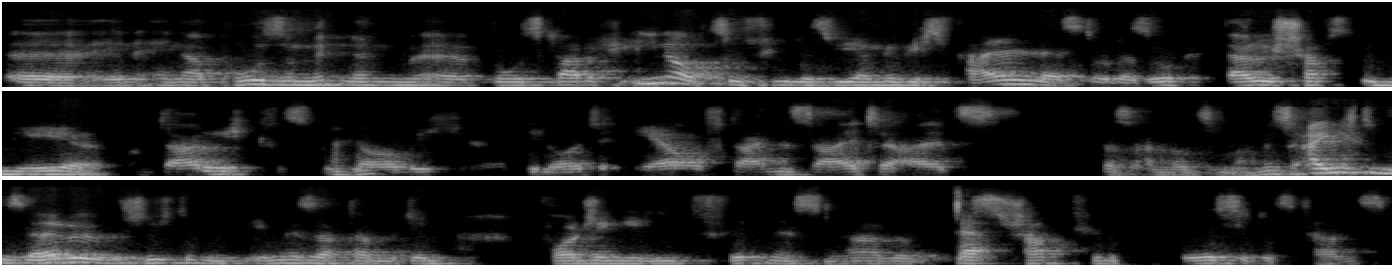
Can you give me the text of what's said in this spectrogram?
äh, in, in, einer Pose mit einem, äh, wo es gerade für ihn auch zu viel ist, wie er ein Gewicht fallen lässt oder so, dadurch schaffst du Nähe und dadurch kriegst du, mhm. glaube ich, die Leute eher auf deine Seite, als das andere zu machen. Das ist eigentlich dieselbe Geschichte, wie ich eben gesagt habe, mit dem Forging Elite Fitness. Ne? Also das ja. schafft für eine große Distanz.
